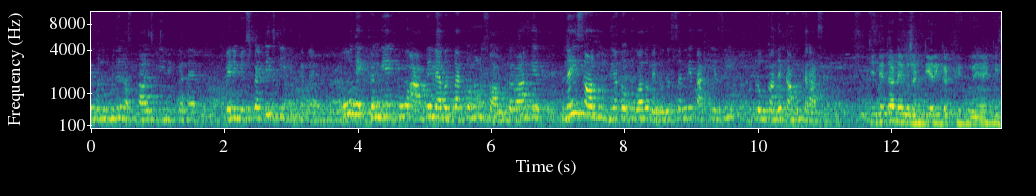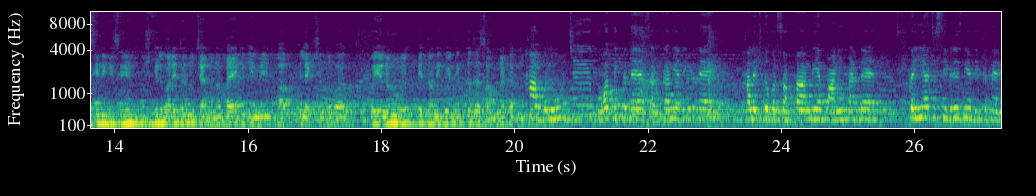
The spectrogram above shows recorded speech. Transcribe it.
ਬਨੂਰ ਦੇ ਹਸਪਤਾਲ 'ਚ ਕੀ ਦਿੱਕਤ ਹੈ, ਮੇਰੀ ਮਿਊਨਿਸਪੈਲਿਟੀ 'ਚ ਕੀ ਦਿੱਕਤ ਹੈ ਉਹ ਦੇਖਣਗੇ ਉਹ ਆਪਦੇ ਲੈਵਲ ਤੱਕ ਉਹਨਾਂ ਨੂੰ ਸੋਲਵ ਕਰਵਾਉਣਗੇ। ਨਹੀਂ ਸੋਲਵ ਹੁੰਦੀਆਂ ਤਾਂ ਉਸ ਤੋਂ ਬਾਅਦ ਉਹ ਮੈਨੂੰ ਦੱਸਣਗੇ ਤਾਂ ਕਿ ਅਸੀਂ ਲੋਕਾਂ ਦੇ ਕੰਮ ਕਰਾ ਸਕੀਏ। ਜਿੱਦੇ ਤੁਹਾਡੇ ਵਲੰਟੀਅਰ ਇਕੱਠੇ ਹੋਏ ਆ ਕਿਸੇ ਨੇ ਕਿਸੇ ਮੁਸ਼ਕਿਲ ਬਾਰੇ ਤੁਹਾਨੂੰ ਚਾਨਣਾ ਪਾਇਆ ਕਿ ਕਿਵੇਂ ਇਲੈਕਸ਼ਨ ਤੋਂ ਬਾਅਦ ਕੋਈ ਉਹਨਾਂ ਨੂੰ ਇਦਾਂ ਦੀ ਕੋਈ ਦਿੱਕਤ ਦਾ ਸਾਹਮਣਾ ਕਰਨਾ ਹਾਂ ਬਲੂਰ 'ਚ ਬਹੁਤ ਦਿੱਕਤ ਹੈ ਸੜਕਾਂ ਦੀਆਂ ਦਿੱਕਤ ਹੈ ਹਾਲੇ ਜਦੋਂ ਬਰਸਾਤਾਂ ਆਉਂਦੀਆਂ, ਪਾਣੀ ਖੜਦਾ ਹੈ, ਕਈਆਂ 'ਚ ਸੀਵਰੇਜ ਦੀਆਂ ਦਿੱਕਤਾਂ ਹੈ।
